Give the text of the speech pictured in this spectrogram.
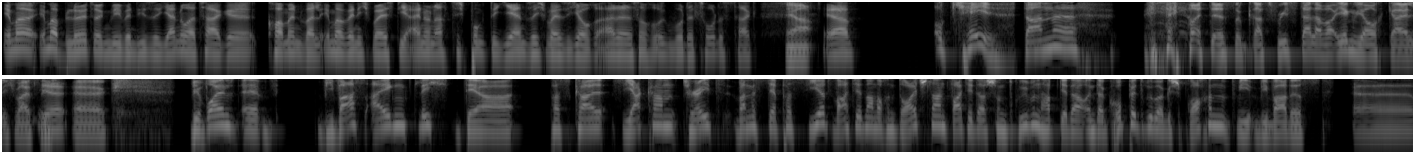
immer, immer blöd irgendwie, wenn diese Januartage kommen, weil immer wenn ich weiß, die 81 Punkte jähren sich, weiß ich auch, ah, da ist auch irgendwo der Todestag. Ja. Ja. Okay, dann äh, heute ist so krass Freestyle, aber irgendwie auch geil, ich weiß nicht. Yeah. Äh, wir wollen, äh, wie war es eigentlich, der Pascal Siakam Trade, wann ist der passiert? Wart ihr da noch in Deutschland? Wart ihr da schon drüben? Habt ihr da in der Gruppe drüber gesprochen? Wie, wie war das? Äh,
